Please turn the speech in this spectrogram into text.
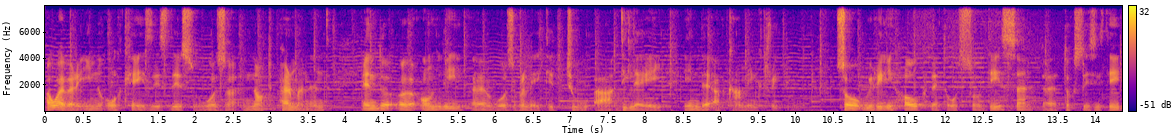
However, in all cases, this was uh, not permanent and uh, only uh, was related to a delay in the upcoming treatment. So we really hope that also this uh, toxicity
